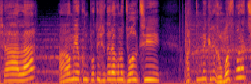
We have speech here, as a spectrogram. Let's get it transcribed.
শালা, আমি এখন প্রতিশোধের এখনও জ্বলছি। আর তুমি এখানে রোমান্স মারাচ্ছ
